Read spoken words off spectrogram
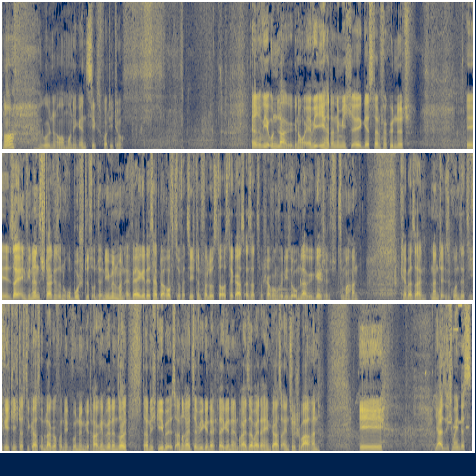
Na? Golden Hour Morning End 642. RW Unlage, genau. RWE hat dann nämlich äh, gestern verkündet, äh, sei ein finanzstarkes und robustes Unternehmen, man erwäge deshalb darauf zu verzichten, Verluste aus der Gasersatzbeschaffung für diese Umlage geltend zu machen. Kreber nannte es grundsätzlich richtig, dass die Gasumlage von den Kunden getragen werden soll. Dadurch gäbe es Anreize, wegen der steigenden Preise weiterhin Gas einzusparen. Äh, ja, also ich meine, dass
